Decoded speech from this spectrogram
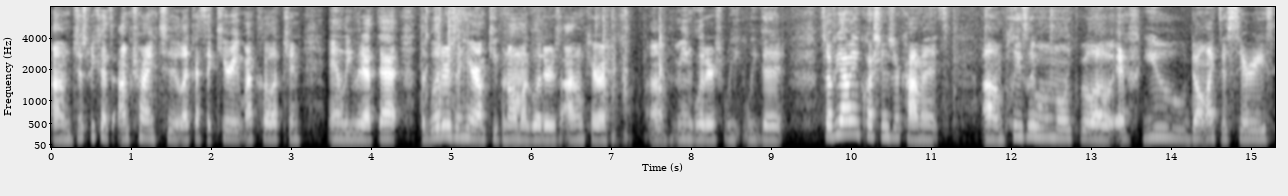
Um, just because I'm trying to, like I said, curate my collection and leave it at that. The glitters in here, I'm keeping all my glitters. I don't care. Um, me and glitters, we, we good. So if you have any questions or comments, um, please leave them in the link below. If you don't like this series,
